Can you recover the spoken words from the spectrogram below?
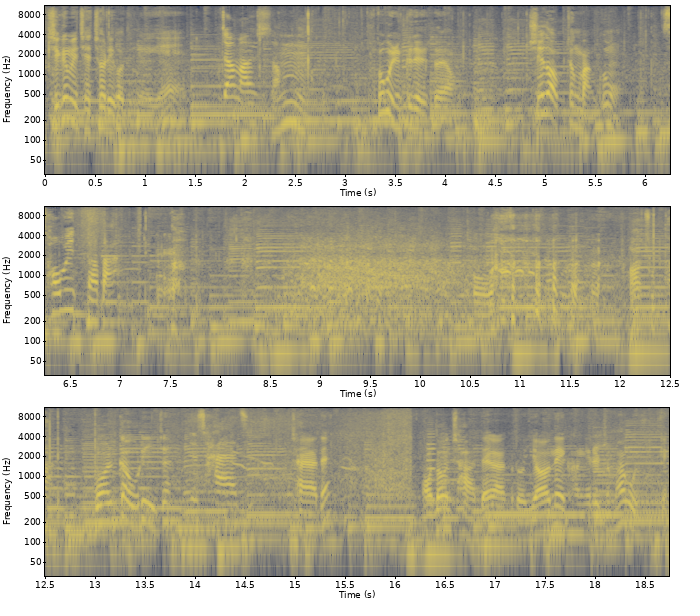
지금이 제철이거든요 이게. 진짜 맛있어. 음. 속은 이렇게 돼 있어요. 씨가 엄청 많고. 서윗하다. 어. 아 좋다. 뭐 할까 우리 이제 이제 자야지. 자야 돼? 어, 넌 자. 내가 또 연애 강의를 좀 하고 있을게.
